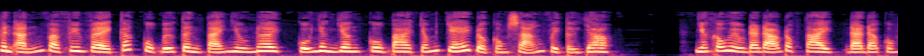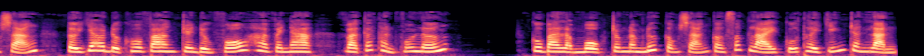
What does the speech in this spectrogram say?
hình ảnh và phim về các cuộc biểu tình tại nhiều nơi của nhân dân Cuba chống chế độ Cộng sản vì tự do. Những khẩu hiệu đã đảo độc tài, đã đảo Cộng sản, tự do được hô vang trên đường phố Havana và các thành phố lớn. Cuba là một trong năm nước Cộng sản còn sót lại của thời chiến tranh lạnh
